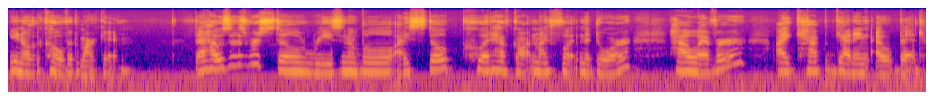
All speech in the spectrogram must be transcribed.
you know, the COVID market. The houses were still reasonable. I still could have gotten my foot in the door. However, I kept getting outbid.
